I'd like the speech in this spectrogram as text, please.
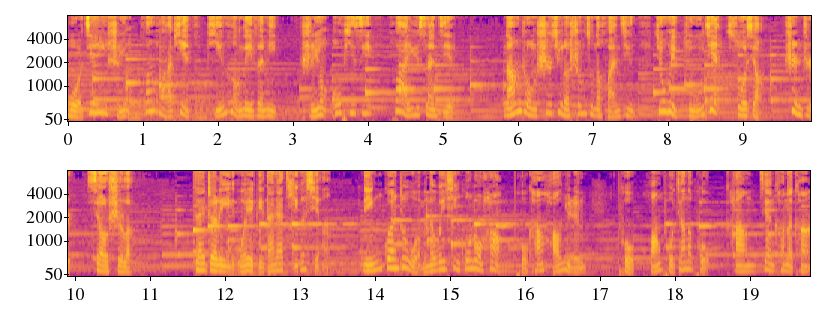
我建议使用芳华片平衡内分泌，使用 O P C。化瘀散结，囊肿失去了生存的环境，就会逐渐缩小，甚至消失了。在这里，我也给大家提个醒：您关注我们的微信公众号“普康好女人”，普黄浦江的普康健康的康，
